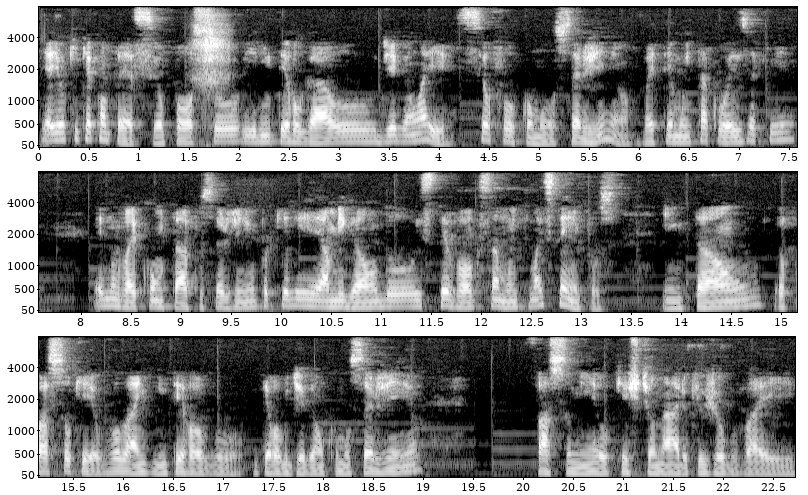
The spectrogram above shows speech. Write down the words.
E aí o que que acontece? Eu posso ir interrogar o Diegão aí. Se eu for como o Serginho, vai ter muita coisa que ele não vai contar pro Serginho porque ele é amigão do Stevox há muito mais tempos. Então eu faço o que? Eu vou lá e interrogo, interrogo o Diegão como o Serginho, faço meu questionário que o jogo vai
